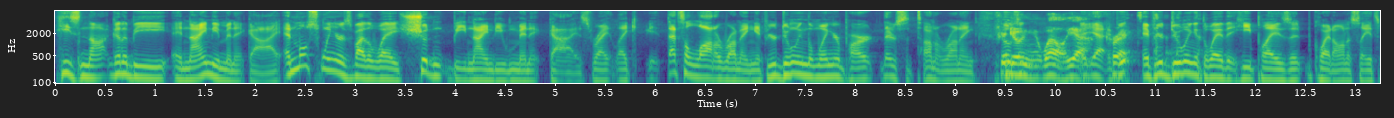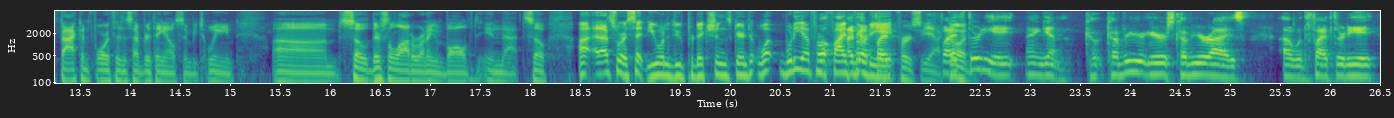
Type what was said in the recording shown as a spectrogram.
He's not going to be a 90 minute guy. And most swingers, by the way, shouldn't be 90 minute guys, right? Like it, that's a lot of running. If you're doing the winger part, there's a ton of running. If you're Those doing are, it well, yeah. Yeah. Correct. If you're, if you're doing it the way that he plays it, quite honestly, it's back and forth and it's everything else in between. Um, so there's a lot of running involved in that. So uh, that's where I said, you want to do predictions? Guarantee. What, what do you have for well, 538 first? Yeah. 538. And again, co- cover your ears, cover your eyes uh, with 538.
